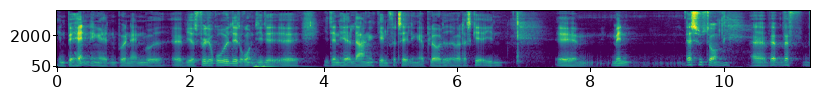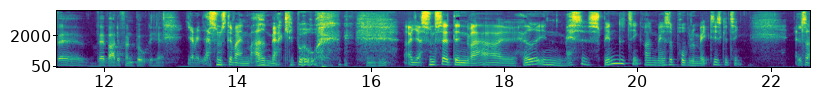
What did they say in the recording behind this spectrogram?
en behandling af den på en anden måde. Øh, vi har selvfølgelig rodet lidt rundt i det, øh, i den her lange genfortælling af plottet, og hvad der sker i den. Øh, men hvad synes du om den? Øh, hvad, hvad, hvad, hvad var det for en bog, det her? Jamen, jeg synes, det var en meget mærkelig bog. mm-hmm. og jeg synes, at den var øh, havde en masse spændende ting og en masse problematiske ting. Altså,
